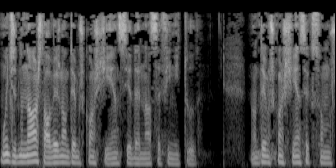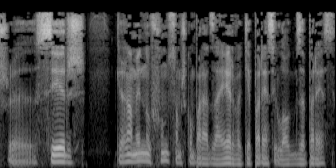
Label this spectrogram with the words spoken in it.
Muitos de nós talvez não temos consciência da nossa finitude. Não temos consciência que somos uh, seres que realmente no fundo somos comparados à erva que aparece e logo desaparece.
